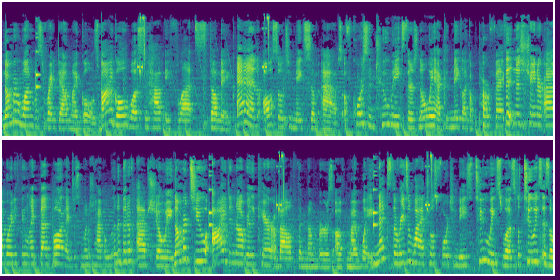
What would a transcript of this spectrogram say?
Number one was write down my goals. My goal was to have a flat stomach and also to make some abs. Of course, in two weeks, there's no way I could make like a perfect fitness trainer ab or anything like that, but I just wanted to have a little bit of abs showing. Number two, I did not really care about the numbers of my weight. Next, the reason why I chose 14 days, two weeks was, so two weeks is a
